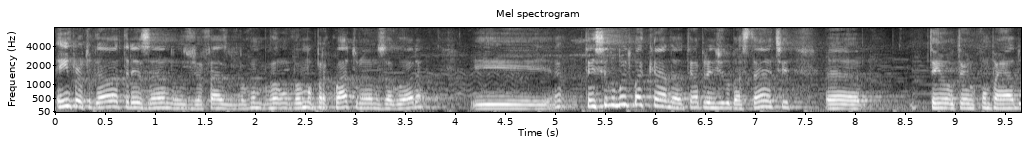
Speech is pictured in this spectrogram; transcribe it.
Em Portugal há três anos, já faz, vamos, vamos- para quatro anos agora. E é, tem sido muito bacana, eu tenho aprendido bastante, é, tenho, tenho acompanhado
